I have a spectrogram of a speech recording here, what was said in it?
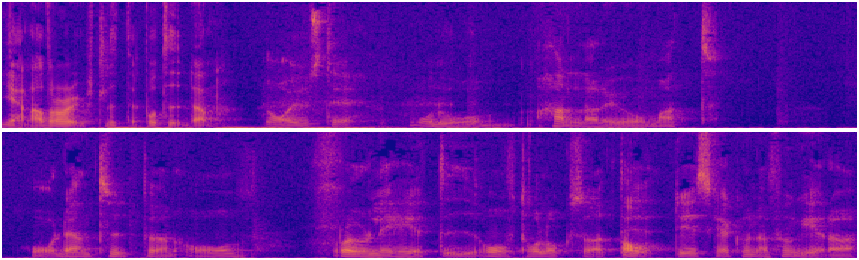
gärna drar ut lite på tiden. Ja, just det. Och då handlar det ju om att ha den typen av rörlighet i avtal också. Att det, Ja. det ska kunna fungera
